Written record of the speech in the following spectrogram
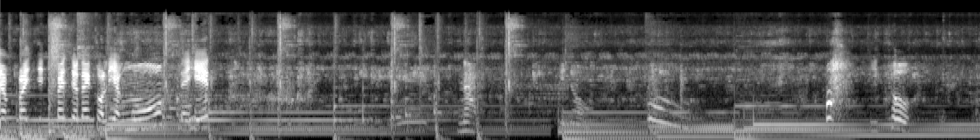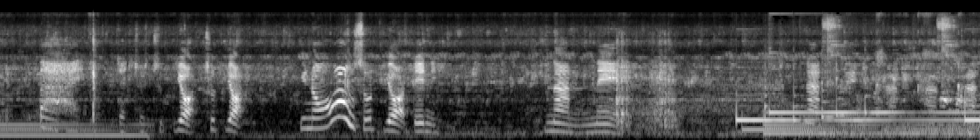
จะไปไปจะได้ก็เลี้ยงหมูได้เฮ็ดนั่นพี่น้องว้าอีโถตายจะจะสุดยอดสุดยอด พี่น้องสุดยอดเด้นี่นั่นแน่นั่นแน่คักคักคัก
